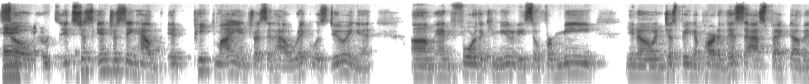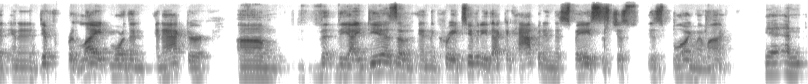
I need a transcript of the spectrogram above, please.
hey. so it's just interesting how it piqued my interest in how rick was doing it um, and for the community so for me you know and just being a part of this aspect of it in a different light more than an actor um, the, the ideas of and the creativity that can happen in this space is just is blowing my mind yeah and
